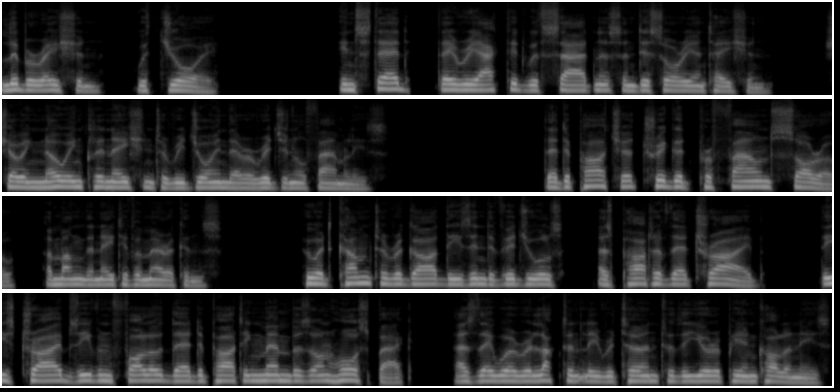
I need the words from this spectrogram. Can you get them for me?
liberation with joy. Instead, they reacted with sadness and disorientation, showing no inclination to rejoin their original families. Their departure triggered profound sorrow among the Native Americans, who had come to regard these individuals as part of their tribe. These tribes even followed their departing members on horseback as they were reluctantly returned to the European colonies.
